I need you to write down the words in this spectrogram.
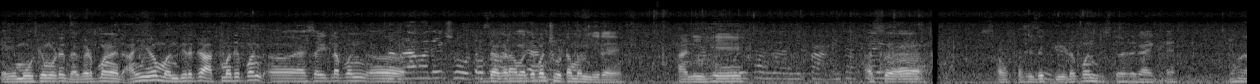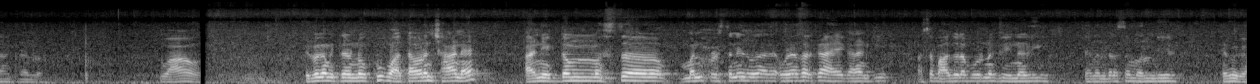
हे मोठे मोठे दगड पण आहेत. आणि हे मंदिराच्या आतमध्ये पण या साईडला पण दगडामध्ये एक छोटं दगडामध्ये पण छोटं मंदिर आहे. आणि हे असं सावकाश इथे किड पण दिसतोय काय काय मित्रांनो. वाव. हे बघा मित्रांनो खूप वातावरण छान आहे आणि एकदम मस्त मन प्रसन्नित होण्या- होण्यासारखं आहे कारण की असं बाजूला पूर्ण ग्रीनरी त्यानंतर असं मंदिर हे बघा.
